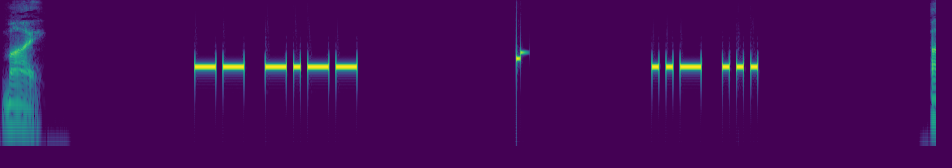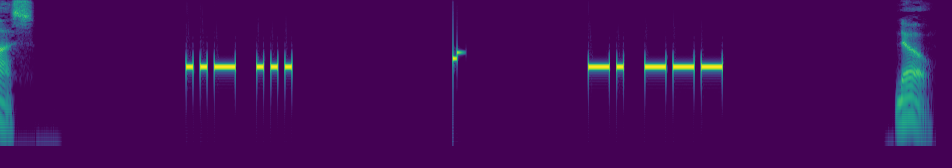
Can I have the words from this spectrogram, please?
My. Us. No.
